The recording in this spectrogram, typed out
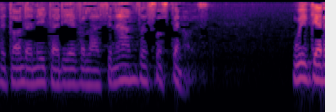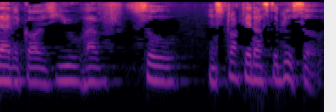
but underneath are the everlasting arms that sustain us. We gather because you have so instructed us to do so,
